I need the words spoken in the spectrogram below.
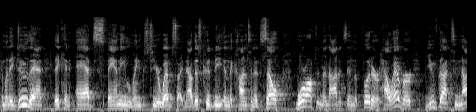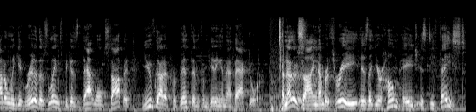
and when they do that they can add spammy links to your website. Now this could be in the content itself. More often than not it's in the footer. However you've got to not only get rid of those links because that won't stop it you've got to prevent them from getting in that back door. Another sign number three is that your home page is defaced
